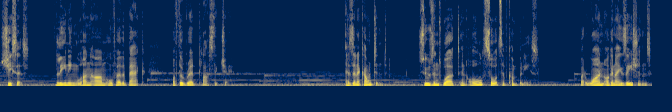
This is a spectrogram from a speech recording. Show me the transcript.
she says, leaning one arm over the back of the red plastic chair. As an accountant, Susan's worked in all sorts of companies, but one organization's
